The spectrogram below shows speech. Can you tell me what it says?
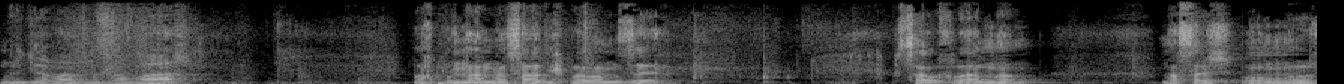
videolarımız da var. Bax bunlarla Sadiq balamızı qısalıqlarla masaj olunur.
